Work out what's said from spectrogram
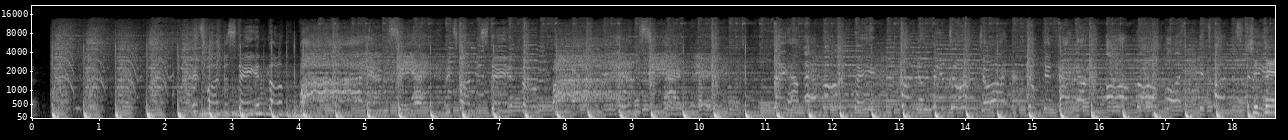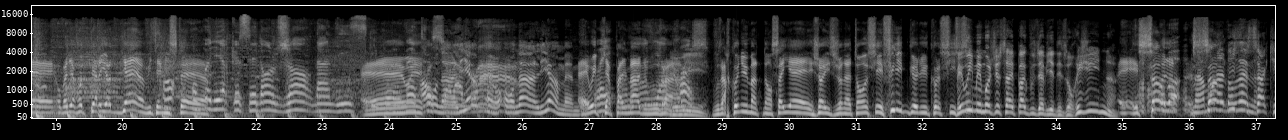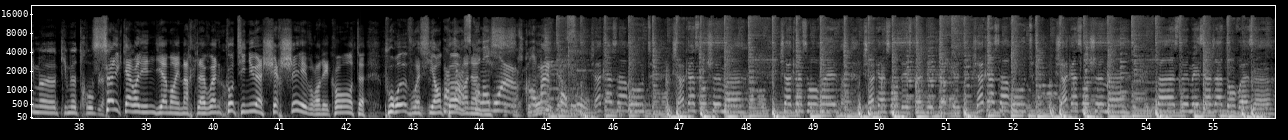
C'était, on va dire, votre période gay, invité On mystère. peut dire que c'est dans le genre d'indice. Eh Ah, on sur a un la lien, voie. on a un lien même. Eh oui, Ouais, Pierre Palmade on a vous a, Eh oui. vous a reconnu maintenant, ça y est. Joyce Jonathan aussi, et Philippe Gueluc aussi. Mais oui, mais moi je savais pas que vous aviez des origines. Et, et seul, Mais à mon seul, avis, c'est ça qui me, qui me trouble. seule Caroline Diamant et Marc Lavoine continuent à chercher, vous vous rendez compte. Pour eux, voici encore Pourtant, on un se connaît indice. bien. Et Marc aussi. Chacun sa route, chacun son chemin, chacun son rêve, chacun son destin, dites-leur que chacun sa route, chacun son chemin. Passe le message à ton voisin.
